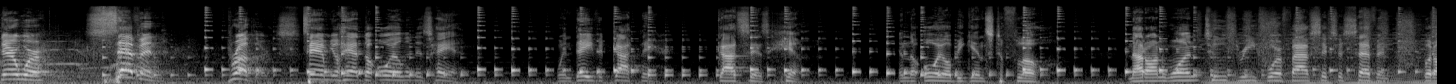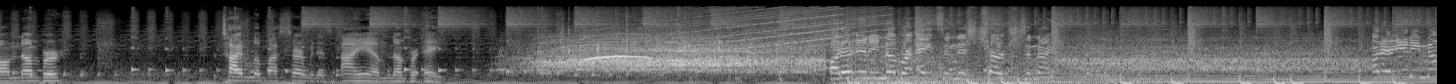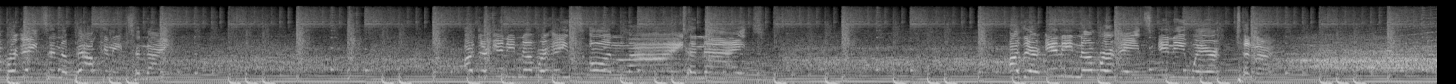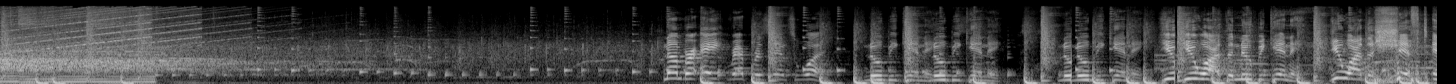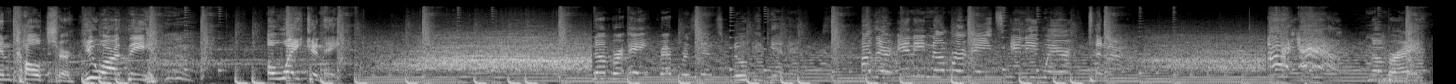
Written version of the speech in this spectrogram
There were seven brothers. Samuel had the oil in his hand. When David got there, God says, Him. And the oil begins to flow. Not on one, two, three, four, five, six, or seven, but on number. The title of my sermon is I Am Number Eight. Are there any number eights in this church tonight? Number eights in the balcony tonight? Are there any number eights online tonight? Are there any number eights anywhere tonight? Number eight represents what? New beginning. New beginning new, new beginning. You, you are the new beginning. You are the shift in culture. You are the awakening. Number eight represents new beginnings. Are there any number eights anywhere tonight? I am number eight.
